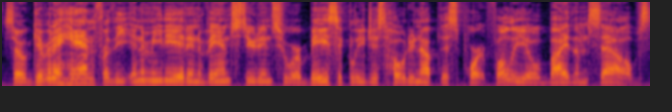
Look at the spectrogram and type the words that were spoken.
So give it a hand for the intermediate and advanced students who are basically just holding up this portfolio by themselves.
